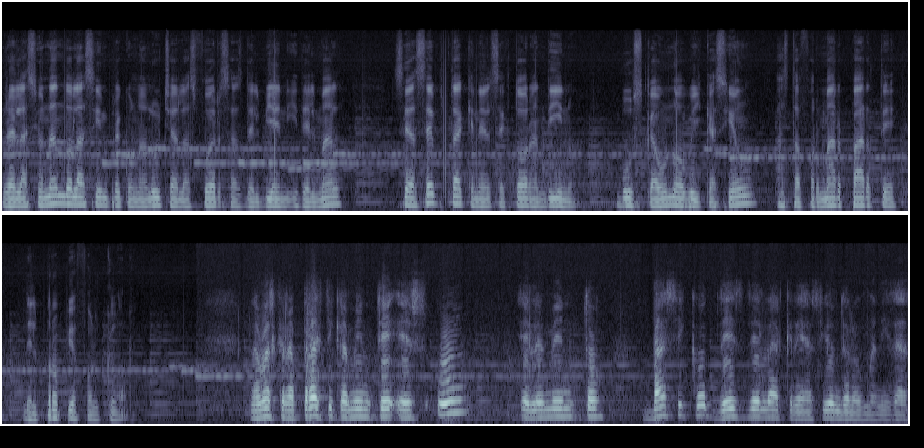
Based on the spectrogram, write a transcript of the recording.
relacionándola siempre con la lucha de las fuerzas del bien y del mal, se acepta que en el sector andino busca una ubicación hasta formar parte del propio folclore. La máscara prácticamente es un elemento básico desde la creación de la humanidad.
